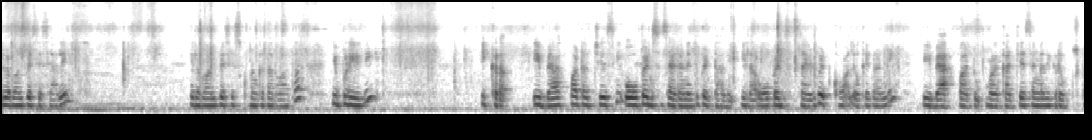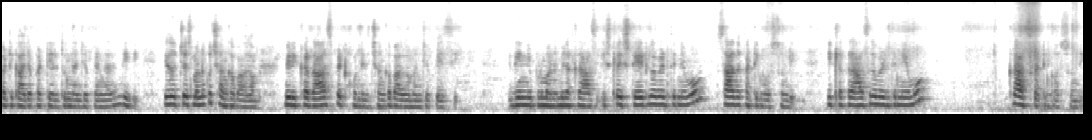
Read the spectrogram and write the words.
ఇలా మలిపేసేసేయాలి. ఇలా మలిపేసేసుకున్నాక తర్వాత. ఇప్పుడు ఇది ఇక్కడ ఈ బ్యాక్ పార్ట్ వచ్చేసి ఓపెన్స్ సైడ్ అనేది పెట్టాలి. ఇలా ఓపెన్స్ సైడ్ పెట్టుకోవాలి. ఓకేనండి? ఈ బ్యాక్ పార్ట్ మనం కట్ చేసాం కదా ఇక్కడ ఉక్స్ కాజపట్టి వెళ్తుందని చెప్పాను కదండి ఇది. ఇది వచ్చేసి మనకు చంక భాగం. మీరు ఇక్కడ రాసి పెట్టుకోండి ఇది చంక భాగం అని చెప్పేసి. దీన్ని ఇప్పుడు మనం ఇలా క్రాస్ ఇట్లా స్ట్రేట్గా పెడితేనేమో సాదా కటింగ్ వస్తుంది. ఇట్లా క్రాస్గా పెడితేనేమో క్రాస్ కటింగ్ వస్తుంది.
